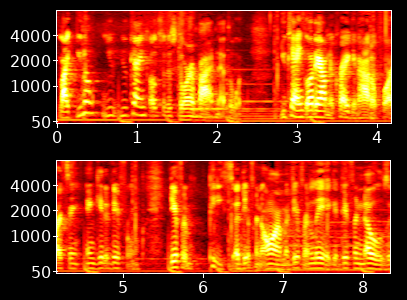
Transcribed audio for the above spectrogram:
Like you don't you, you can't go to the store and buy another one. You can't go down to Kragen Auto Parts and, and get a different different piece, a different arm, a different leg, a different nose.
